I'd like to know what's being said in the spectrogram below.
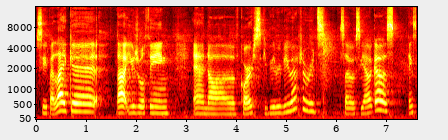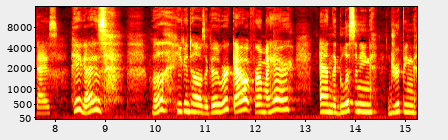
see if I like it, that usual thing, and uh, of course, give you the review afterwards. So see how it goes. Thanks guys. Hey guys, well, you can tell it was a good workout from my hair and the glistening, dripping,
